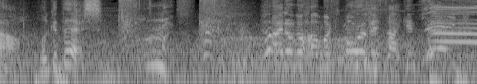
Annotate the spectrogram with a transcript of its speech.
Oh, look at this. Mm. I don't know how much more of this I can take.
